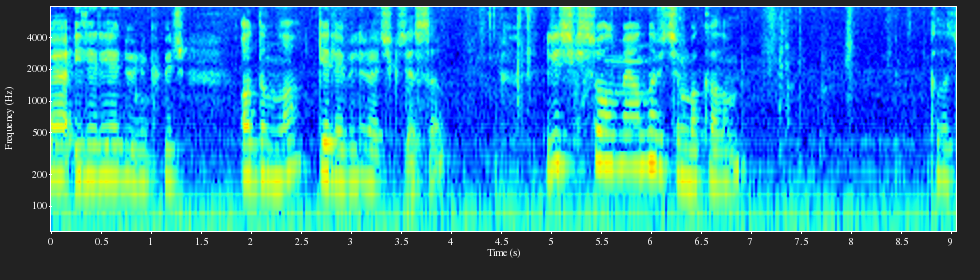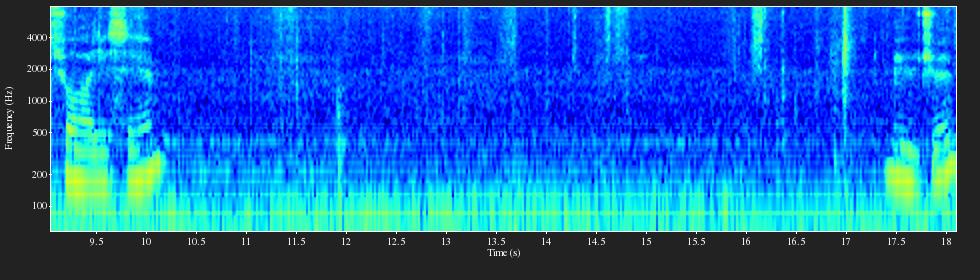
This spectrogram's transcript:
veya ileriye dönük bir adımla gelebilir açıkçası. İlişkisi olmayanlar için bakalım. Kılıç şövalyesi. Büyücü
